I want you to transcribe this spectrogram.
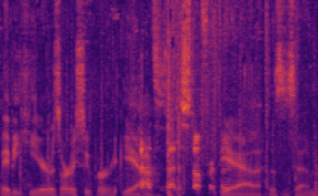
Maybe here is where he super. Yeah. That's is that his stuff right there? yeah, this is him.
